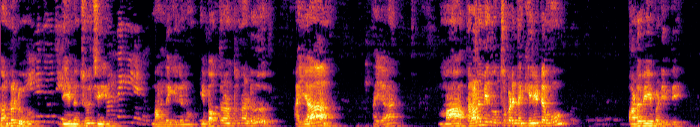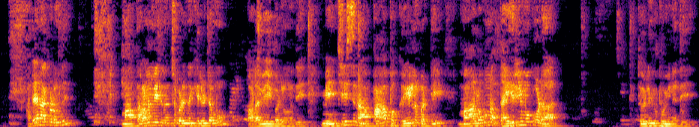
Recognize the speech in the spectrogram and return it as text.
కన్నులు దీన్ని చూచి మందగిలను. ఈ భక్తుడు అంటున్నాడు అయ్యా అయ్యా మా తలల మీద ఉంచబడిన కిరీటము పడవేయబడింది. అదేనా అక్కడ ఉంది మా తలల మీద ఉంచబడిన కిరీటము పడవేయబడి ఉన్నది మేము చేసిన పాప క్రియలను బట్టి మాలో ఉన్న ధైర్యము కూడా తొలగిపోయినది.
